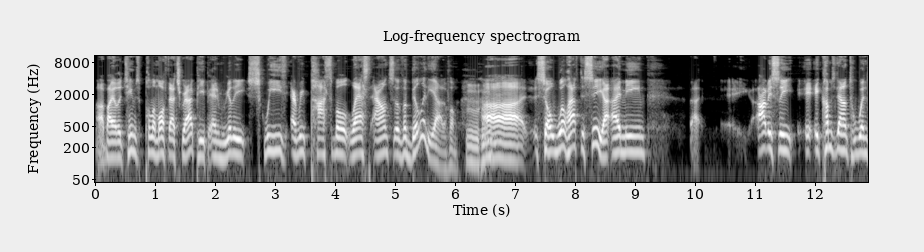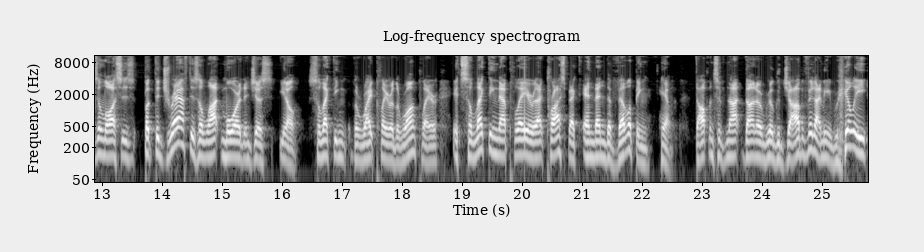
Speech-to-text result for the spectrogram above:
uh, by other teams, pull them off that scrap heap and really squeeze every possible last ounce of ability out of them. Mm-hmm. Uh, so we'll have to see. I, I mean, uh, obviously, it, it, comes down to wins and losses, but the draft is a lot more than just, you know, selecting the right player or the wrong player. It's selecting that player, that prospect, and then developing him. Dolphins have not done a real good job of it. I mean, really,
